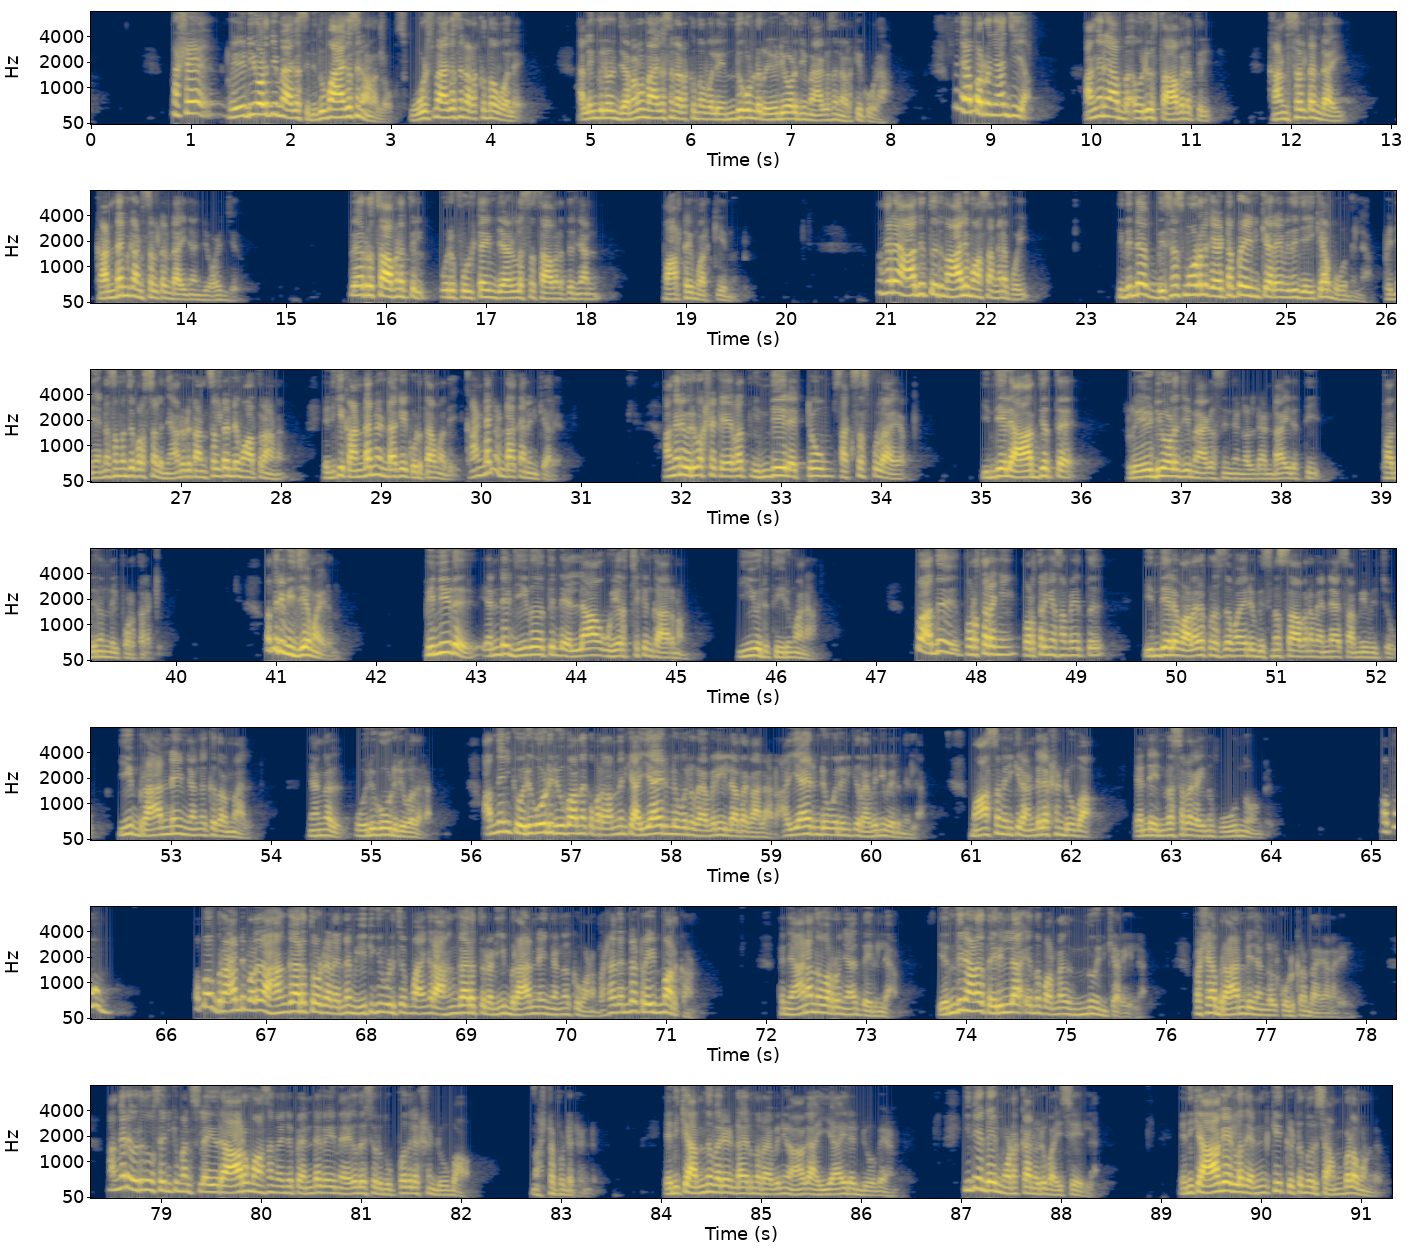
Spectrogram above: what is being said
പക്ഷേ റേഡിയോളജി മാഗസിൻ ഇത് മാഗസിനാണല്ലോ സ്പോർട്സ് മാഗസിൻ ഇറക്കുന്ന പോലെ. അല്ലെങ്കിൽ ഒരു ജനറൽ മാഗസിൻ ഇറക്കുന്ന പോലെ എന്തുകൊണ്ട് റേഡിയോളജി മാഗസിൻ ഇറക്കിക്കൂടാ? അപ്പം ഞാൻ പറഞ്ഞു ഞാൻ ചെയ്യാം. അങ്ങനെ ആ ഒരു സ്ഥാപനത്തിൽ കൺസൾട്ടന്റായി കണ്ടന്റ് കൺസൾട്ടന്റായി ഞാൻ ജോയിൻ ചെയ്തു. വേറൊരു സ്ഥാപനത്തിൽ ഒരു ഫുൾ ടൈം ജേർണലിസ്റ്റ് സ്ഥാപനത്തിൽ ഞാൻ പാർട്ട് ടൈം വർക്ക് ചെയ്യുന്നുണ്ട്. അങ്ങനെ ആദ്യത്തെ ഒരു നാല് മാസം അങ്ങനെ പോയി. ഇതിന്റെ ബിസിനസ് മോഡൽ കേട്ടപ്പോഴേ എനിക്കറിയാം ഇത് ജയിക്കാൻ പോകുന്നില്ല. പിന്നെ എന്നെ സംബന്ധിച്ച് പ്രശ്നമല്ല. ഞാനൊരു കൺസൾട്ടന്റ് മാത്രമാണ് എനിക്ക് കണ്ടന്റ് ഉണ്ടാക്കി കൊടുത്താൽ മതി. കണ്ടന്റ് ഉണ്ടാക്കാൻ എനിക്കറിയാം. അങ്ങനെ ഒരുപക്ഷെ കേരളത്തിൽ ഇന്ത്യയിൽ ഏറ്റവും സക്സസ്ഫുൾ ആയ ഇന്ത്യയിലെ ആദ്യത്തെ റേഡിയോളജി മാഗസിൻ ഞങ്ങൾ രണ്ടായിരത്തി പതിനൊന്നിൽ പുറത്തിറക്കി. അതൊരു വിജയമായിരുന്നു. പിന്നീട് എന്റെ ജീവിതത്തിന്റെ എല്ലാ ഉയർച്ചയ്ക്കും കാരണം ഈ ഒരു തീരുമാനമാണ്. അപ്പോൾ അത് പുറത്തിറങ്ങി പുറത്തിറങ്ങിയ സമയത്ത് ഇന്ത്യയിലെ വളരെ പ്രസിദ്ധമായ ഒരു ബിസിനസ് സ്ഥാപനം എന്നെ സമീപിച്ചു. ഈ ബ്രാൻഡ് നെയിം ഞങ്ങൾക്ക് തന്നാൽ ഞങ്ങൾ ഒരു കോടി രൂപ തരാം. അന്ന് എനിക്ക് ഒരു കോടി രൂപ എന്നൊക്കെ പറഞ്ഞു അന്ന് എനിക്ക് അയ്യായിരം രൂപ റവന്യൂ ഇല്ലാത്ത കാലമാണ്. അയ്യായിരം രൂപ എനിക്ക് റവന്യൂ വരുന്നില്ല. മാസം എനിക്ക് രണ്ട് ലക്ഷം രൂപ എന്റെ ഇൻവെസ്റ്ററുടെ കയ്യിൽ നിന്ന് പോകുന്നുണ്ട്. അപ്പം അപ്പോൾ ബ്രാൻഡ് വളരെ അഹങ്കാരത്തോടെയാണ്. എന്നെ മീറ്റിങ്ങിൽ വിളിച്ചപ്പോൾ ഭയങ്കര അഹങ്കാരത്തോടെയാണ് ഈ ബ്രാൻഡ് നെയിം ഞങ്ങൾക്ക് വേണം. പക്ഷേ അതെന്റെ ട്രേഡ് മാർക്കാണ് അപ്പം ഞാനെന്ന് പറഞ്ഞു ഞാൻ തരില്ല. എന്തിനാണ് തരില്ല എന്ന് പറഞ്ഞത് ഇന്നും എനിക്കറിയില്ല. പക്ഷേ ആ ബ്രാൻഡ് ഞങ്ങൾ കൊടുക്കാൻ തയ്യാറായില്ല അങ്ങനെ ഒരു ദിവസം എനിക്ക് മനസ്സിലായി ഒരു ആറു മാസം കഴിഞ്ഞപ്പോൾ എന്റെ കയ്യിൽ നിന്ന് ഏകദേശം ഒരു മുപ്പത് ലക്ഷം രൂപ നഷ്ടപ്പെട്ടിട്ടുണ്ട്. എനിക്ക് അന്ന് വരെ ഉണ്ടായിരുന്ന റവന്യൂ ആകെ അയ്യായിരം രൂപയാണ്. ഇനി എന്റെ കയ്യിൽ മുടക്കാൻ ഒരു പൈസയില്ല. എനിക്ക് ആകെ ഉള്ളത് എനിക്ക് കിട്ടുന്ന ഒരു ശമ്പളമുണ്ട്.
